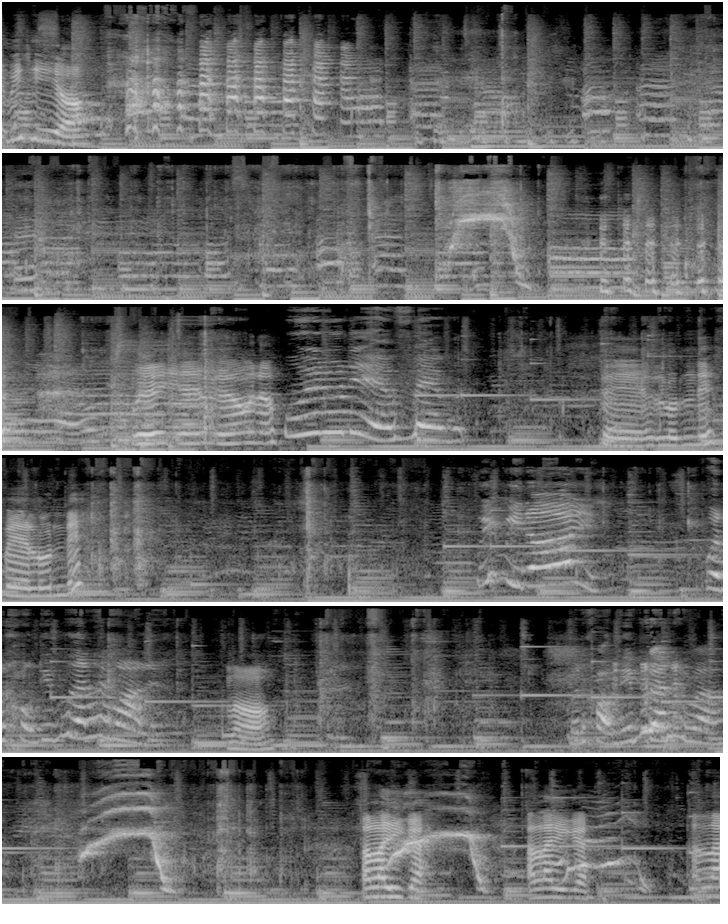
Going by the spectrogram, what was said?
ะหมูเบบี้ทีเหรอเว้ยเอ้ยเอ้ยเร็วอุ้ยดูดิเฟมเฟย์ลุ้นดิ เฟย์ลุ้นดิ ไม่มีเลยเหมือนของที่เพื่อนให้มาเลยเหรอ เหมือนของที่เพื่อนให้มาอะไรอีกอะอะไรอีกอะอะไร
